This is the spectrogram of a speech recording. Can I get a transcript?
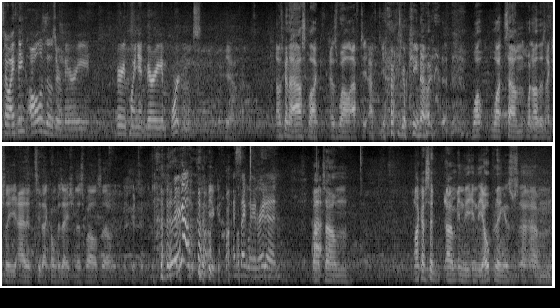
So I think all of those are very, very poignant, very important. Yeah. I was going to ask, like, as well after after your, your keynote, what what um, what others actually added to that conversation as well. So good to. There you go. there you go. I segued right in. But Uh, um, like I said um, in the in the opening, is uh, um,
